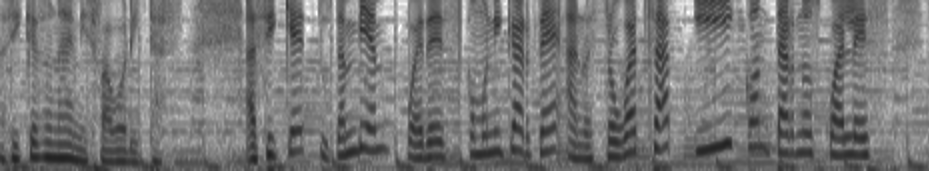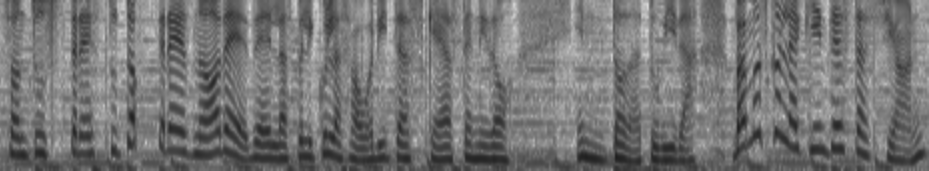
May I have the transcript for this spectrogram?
Así que es una de mis favoritas. Así que tú también puedes comunicarte a nuestro WhatsApp y contarnos cuáles son tus tres, tu top tres, ¿no? De, de las películas favoritas que has tenido en toda tu vida. Vamos con la quinta estación.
